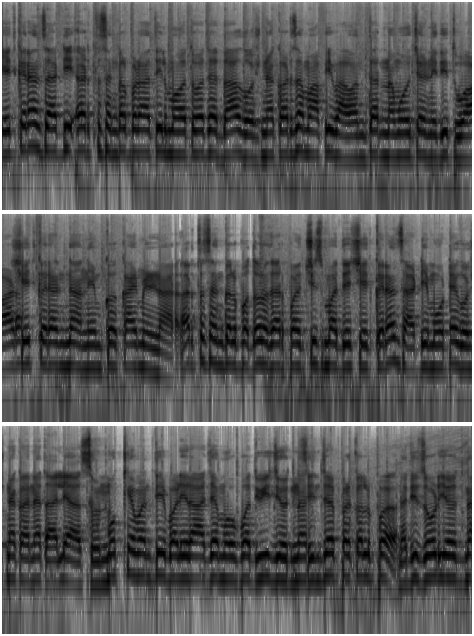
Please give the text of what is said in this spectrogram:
शेतकऱ्यांसाठी अर्थसंकल्पनातील महत्त्वाच्या दहा घोषणा. कर्जमाफी भावांतर नमूच्या निधीत वाढ. शेतकऱ्यांना नेमकं काय मिळणार? अर्थसंकल्प दोन हजार पंचवीसमध्ये शेतकऱ्यांसाठी मोठ्या घोषणा करण्यात आल्या असून मुख्यमंत्री बळीराजा मोफत वीज योजना सिंचन प्रकल्प नदी जोड योजना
